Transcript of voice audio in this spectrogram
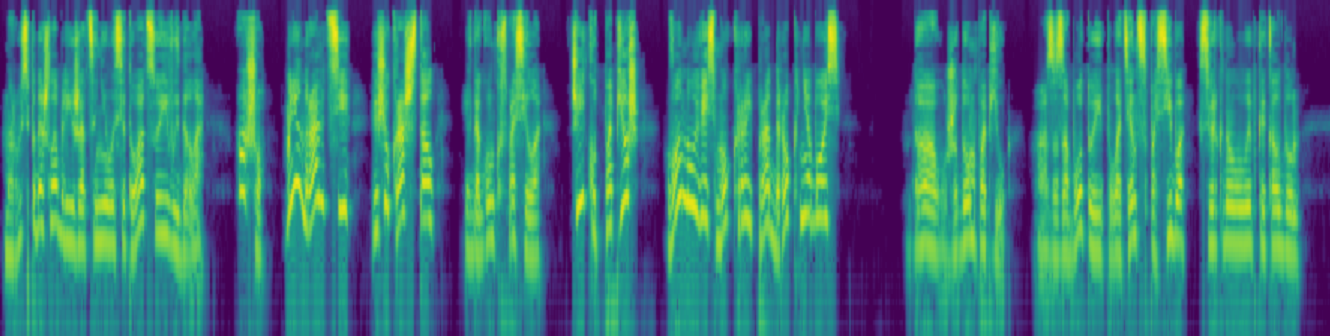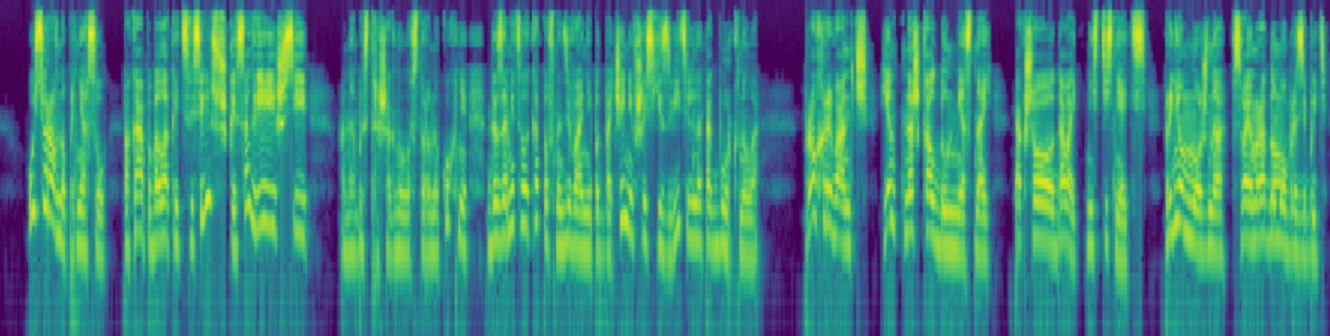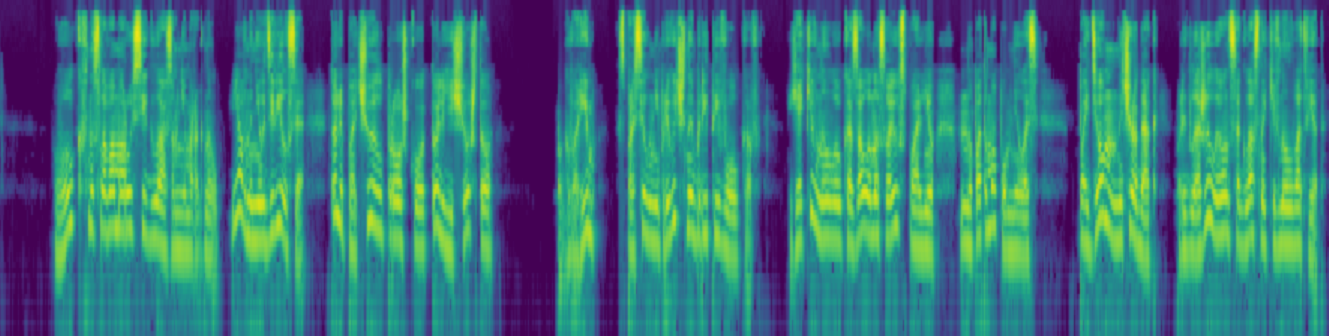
Марусь подошла ближе, оценила ситуацию и выдала. «А шо, мне нравится, еще краш стал. И вдогонку спросила. Чайку попьешь? Вон у весь мокрый, продрог, небось. Да, уже дом попью. А за заботу и полотенце спасибо, сверкнул улыбкой колдун. У все равно принесу. Пока побалакать с Веселишушкой, согреешься. Она быстро шагнула в сторону кухни, да заметила котов на диване и, подбоченившись, язвительно так буркнула. «Прохор Иванович, ент наш колдун местный, так что давай, не стесняйтесь. При нем можно в своем родном образе быть». Волков на слова Маруси глазом не моргнул. Явно не удивился. То ли почуял Прошку, то ли еще что. «Поговорим?» — спросил непривычный бритый Волков. Я кивнула и указала на свою спальню, но потом опомнилась. «Пойдем на чердак», — предложил, и он согласно кивнул в ответ.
